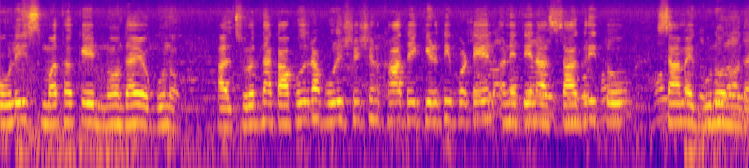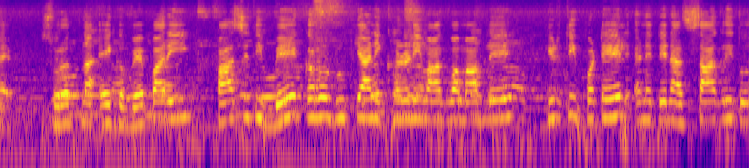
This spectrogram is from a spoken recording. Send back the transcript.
પોલીસ મથકે નોંધાયો ગુનો. હાલ સુરતના કાપોદરા પોલીસ સ્ટેશન ખાતે કીર્તિ પટેલ અને તેના સાગરીતો સામે ગુનો નોંધાયો. સુરતના એક વેપારી પાસેથી બે કરોડ રૂપિયાની ખંડણી માંગવા મામલે કીર્તિ પટેલ અને તેના સાગરીતો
